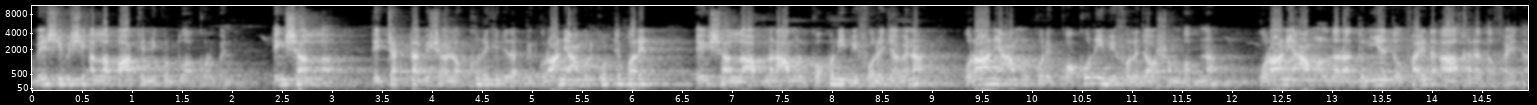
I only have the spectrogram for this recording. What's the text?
বেশি বেশি আল্লাহ পাকের নিকট দোয়া করবেন। ইনশাআল্লাহ, এই চারটা বিষয় লক্ষ্য রেখে যদি আপনি কোরআনে আমল করতে পারেন, ইনশাআল্লাহ আপনার আমল কখনই বিফলে যাবে না। কোরআনে আমল করে কখনই বিফলে যাওয়া সম্ভব না। কোরআনে আমল দ্বারা দুনিয়াতেও ফায়দা, আখেরাতেও ফায়দা।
